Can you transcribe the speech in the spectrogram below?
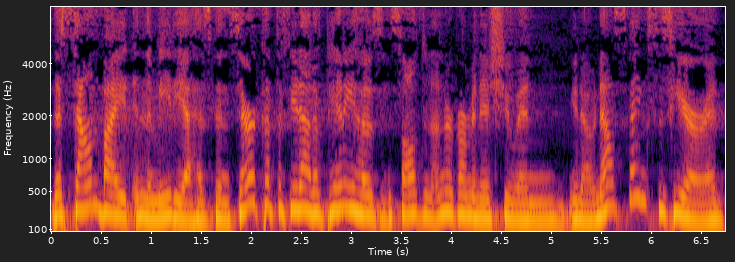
the soundbite in the media has been Sarah cut the feet out of pantyhose and solved an undergarment issue. And, you know, now Spanx is here. And,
